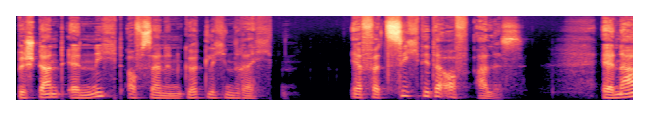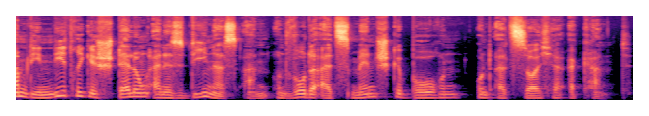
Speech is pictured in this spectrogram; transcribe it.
bestand er nicht auf seinen göttlichen Rechten. Er verzichtete auf alles. Er nahm die niedrige Stellung eines Dieners an und wurde als Mensch geboren und als solcher erkannt.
